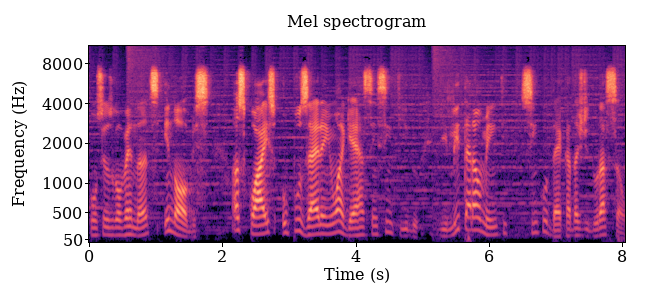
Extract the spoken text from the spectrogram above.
com seus governantes e nobres, as quais o puseram em uma guerra sem sentido de literalmente cinco décadas de duração.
